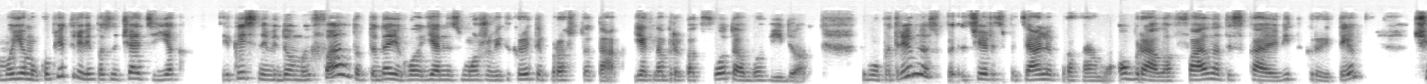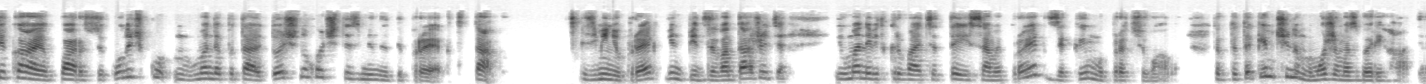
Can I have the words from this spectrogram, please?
моєму комп'ютері він позначається як якийсь невідомий файл, тобто да, його я не зможу відкрити просто так, як, наприклад, фото або відео. Тому потрібно через спеціальну програму. Обрала файл, натискаю відкрити, чекаю пару секундочку, мене питають, точно хочете змінити проєкт? Так. Зміню проєкт, він підзавантажується, і в мене відкривається той самий проєкт, з яким ми працювали. Тобто таким чином ми можемо зберігати.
